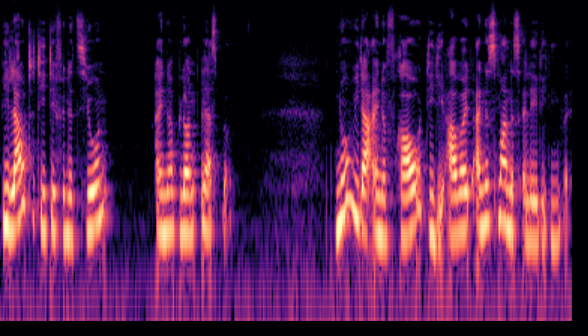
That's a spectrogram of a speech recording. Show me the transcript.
Wie lautet die Definition einer blonden Lesbe? Nur wieder eine Frau, die die Arbeit eines Mannes erledigen will.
